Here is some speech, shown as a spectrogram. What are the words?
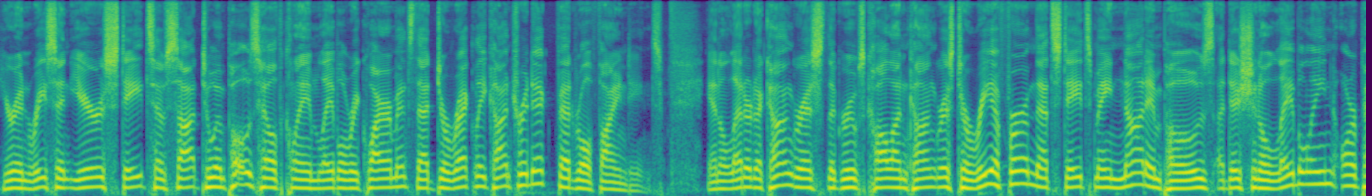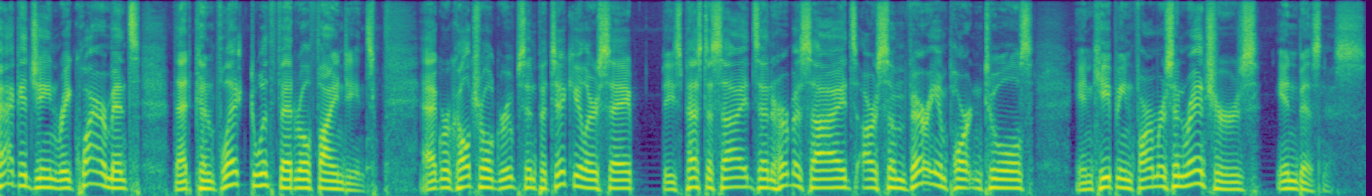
here in recent years, states have sought to impose health claim label requirements that directly contradict federal findings. In a letter to Congress, the groups call on Congress to reaffirm that states may not impose additional labeling or packaging requirements that conflict with federal findings. Agricultural groups in particular say these pesticides and herbicides are some very important tools in keeping farmers and ranchers in business.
